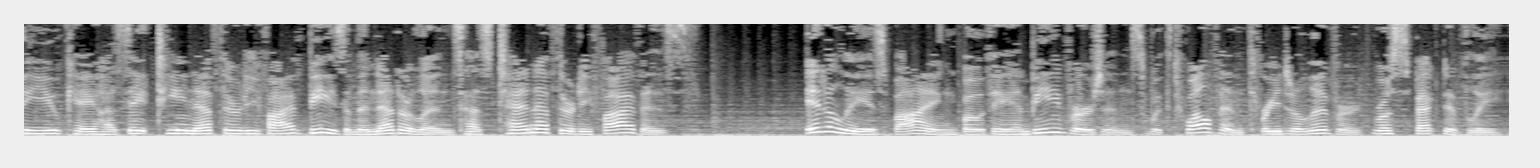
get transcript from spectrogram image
The UK has 18 F-35Bs and the Netherlands has 10 F-35s. Italy is buying both A and B versions with 12 and 3 delivered, respectively.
